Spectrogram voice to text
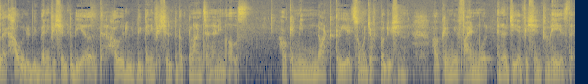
like how will it be beneficial to the earth? How will it be beneficial to the plants and animals? How can we not create so much of pollution? How can we find more energy efficient ways? The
